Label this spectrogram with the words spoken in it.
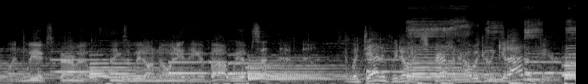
When we experiment with things that we don't know anything about, we upset that balance. But Dad, if we don't experiment, how are we going to get out of here?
